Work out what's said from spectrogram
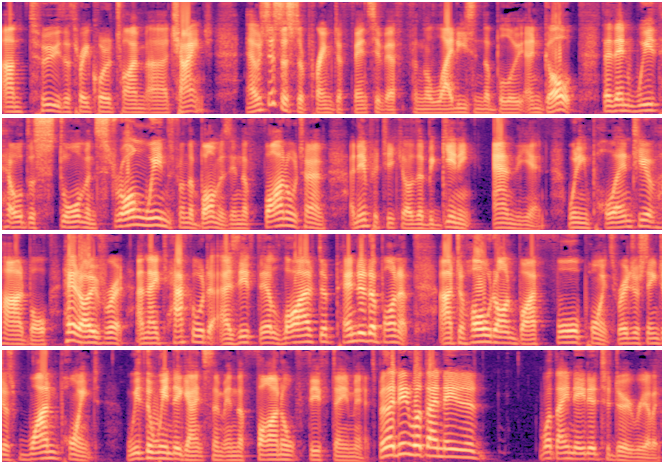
um, to the three quarter time uh, change. And it was just a supreme defensive effort from the ladies in the blue and gold. They then withheld the storm and strong winds from the Bombers in the final term, and in particular the beginning and the end, winning plenty of hardball, head over it, and they tackled as if their lives depended upon it uh, to hold on by four points, registering just one point with the wind against them in the final 15 minutes. But they did what they needed what they needed to do really.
